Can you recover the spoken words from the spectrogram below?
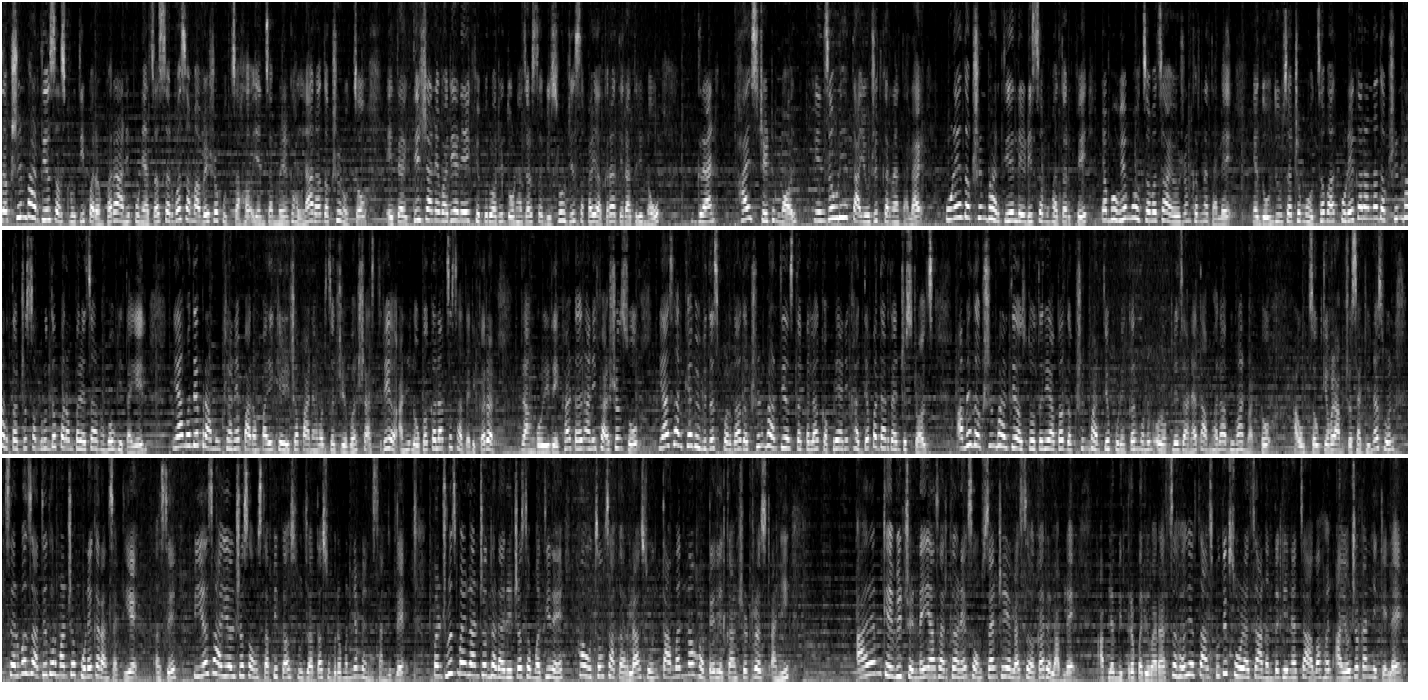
दक्षिण भारतीय संस्कृती परंपरा आणि पुण्याचा सर्वसमावेशक उत्साह यांचा मेळ घालणारा दक्षिण उत्सव येत्या एकतीस जानेवारी आणि एक फेब्रुवारी दोन हजार सव्वीस रोजी सकाळी अकरा ते रात्री नऊ grand high street mall Hinjawadi येथे आयोजित करण्यात आला आहे. पुणे दक्षिण भारतीय लेडीज समूहातर्फे या भव्य महोत्सवाचं आयोजन करण्यात आलंय. या दोन दिवसाच्या महोत्सवात पुणेकरांना दक्षिण भारताच्या समृद्ध परंपरेचा अनुभव घेता येईल. यामध्ये प्रामुख्याने पारंपरिक केळीच्या पाण्यावरचं जेवण शास्त्रीय आणि लोककलांचं सादरीकरण रांगोळी रेखाटन आणि फॅशन शो यासारख्या विविध स्पर्धा दक्षिण भारतीय हस्तकला कपडे आणि खाद्यपदार्थांचे स्टॉल्स. आम्ही दक्षिण भारतीय असलो तरी आता दक्षिण भारतीय पुणेकर म्हणून ओळखले जाण्यात आम्हाला अभिमान वाटतो. हा उत्सव केवळ आमच्यासाठी नसून सर्व जाती धर्मांच्या पुणेकरांसाठी आहे असे पी एस आय एलच्या संस्थापिका सुजाता सुब्रमण्यम यांनी सांगितले. पंचवीस महिलांच्या धडारीच्या संमतीने हा उत्सव साकारला असून तामन्ना हॉटेल एकांश ट्रस्ट आणि R M K V Chennai यासारख्या अनेक संस्थांचे याला सहकार्य लाभले आपल्या मित्रपरिवारासह या सांस्कृतिक सोहळ्याचा आनंद घेण्याचं आवाहन आयोजकांनी केलंय.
